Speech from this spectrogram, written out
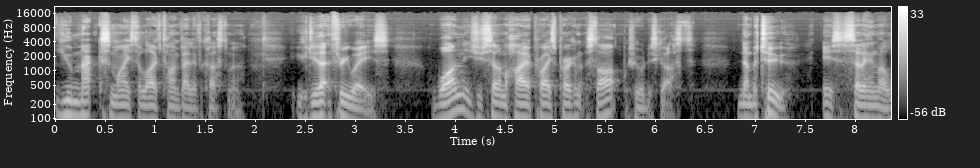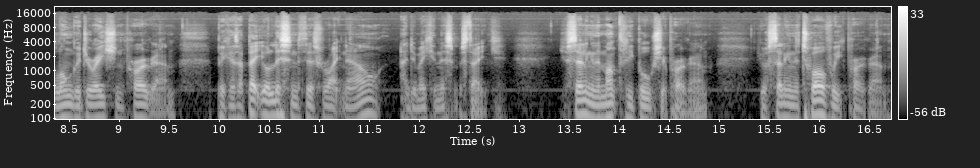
You maximize the lifetime value of a customer. You can do that three ways. One is you sell them a higher price program at the start, which we already discussed. Number two is selling them a longer duration program, because I bet you're listening to this right now and you're making this mistake. You're selling the monthly bullshit program, you're selling the 12 week program.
